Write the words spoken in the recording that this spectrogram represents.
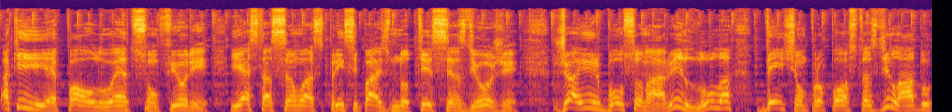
Aqui é Paulo Edson Fiore e estas são as principais notícias de hoje. Jair Bolsonaro e Lula deixam propostas de lado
